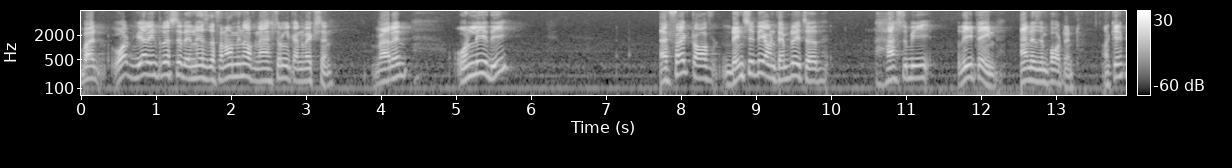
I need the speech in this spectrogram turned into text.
but what we are interested in is the phenomena of natural convection wherein only the effect of density on temperature has to be retained and is important okay.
